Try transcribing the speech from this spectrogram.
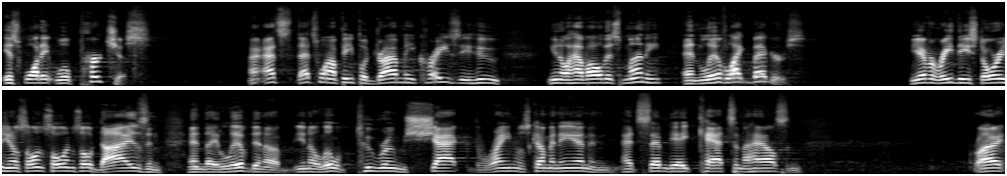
is what it will purchase. That's, that's why people drive me crazy who, you know, have all this money and live like beggars. You ever read these stories? You know, so and so and so dies, and, and they lived in a you know little two room shack. The rain was coming in, and had 78 cats in the house, and right?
